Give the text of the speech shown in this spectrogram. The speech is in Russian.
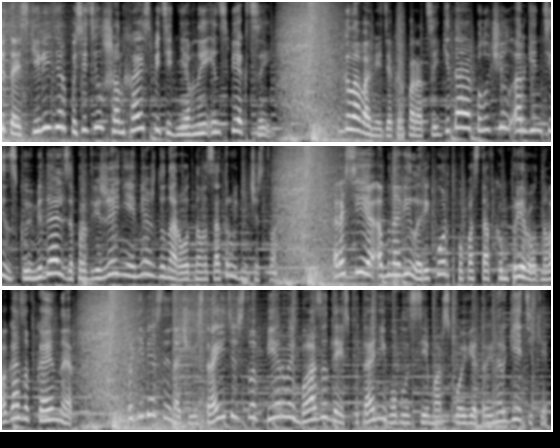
Китайский лидер посетил Шанхай с пятидневной инспекцией. Глава медиакорпорации Китая получил аргентинскую медаль за продвижение международного сотрудничества. Россия обновила рекорд по поставкам природного газа в КНР. Поднебесные начали строительство первой базы для испытаний в области морской ветроэнергетики.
